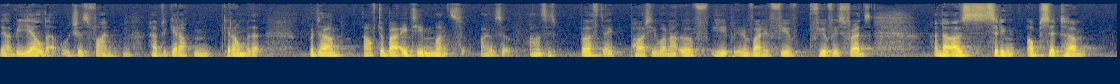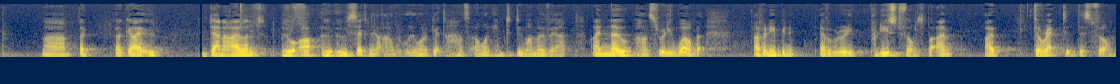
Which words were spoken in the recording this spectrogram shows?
you know, be yelled at, which is fine. Have to get up and get on with it. But um, after about 18 months, I was at Hans's birthday party one night. of- He invited a few, few of his friends, and I was sitting opposite um, um, a, a guy, who, Dan Ireland, who, uh, who, who said to me, I really want to get to Hans. I want him to do my movie. I, I know Hans really well, but I've only been ever really produced films, but I'm, I've directed this film.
